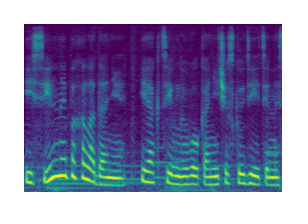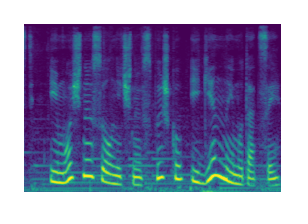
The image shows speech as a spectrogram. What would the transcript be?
и сильное похолодание, и активную вулканическую деятельность, и мощную солнечную вспышку, и генные мутации.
